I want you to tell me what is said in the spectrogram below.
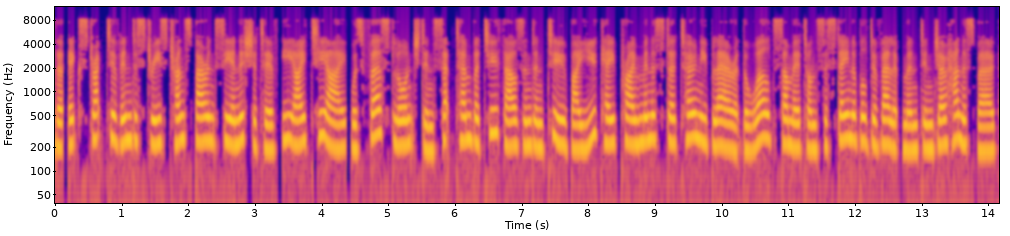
The Extractive Industries Transparency Initiative was first launched in September 2002 by UK Prime Minister Tony Blair at the World Summit on Sustainable Development in Johannesburg,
